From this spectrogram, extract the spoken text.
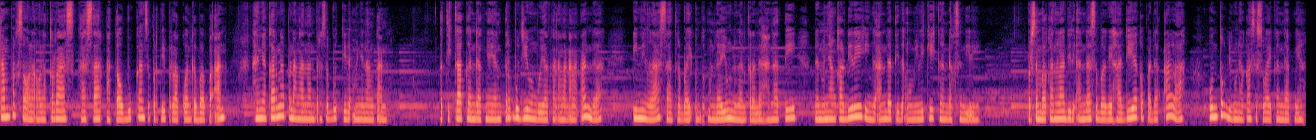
tampak seolah-olah keras, kasar, atau bukan seperti perlakuan kebapaan hanya karena penanganan tersebut tidak menyenangkan. Ketika kehendaknya yang terpuji membuyarkan angan-angan Anda, Inilah saat terbaik untuk mendayung dengan kerendahan hati dan menyangkal diri hingga Anda tidak memiliki kehendak sendiri. Persembahkanlah diri Anda sebagai hadiah kepada Allah untuk digunakan sesuai kehendaknya.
